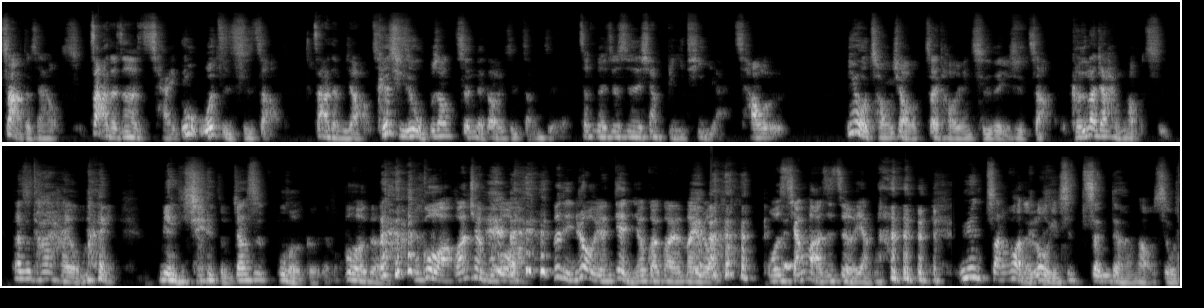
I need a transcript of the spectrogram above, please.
炸的才好吃，炸的真的才我我只吃炸的，炸的比较好吃。可是其实我不知道真的到底是长怎样，真的就是像鼻涕啊，超恶。因为我从小在桃园吃的也是炸的，可是那家很好吃，但是他还有卖面线，怎么这样是不合格的？不合格，不过啊，完全不过啊。那你肉圆店你就乖乖的卖肉，我的想法是这样，因为彰化的肉圆是真的很好吃。我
